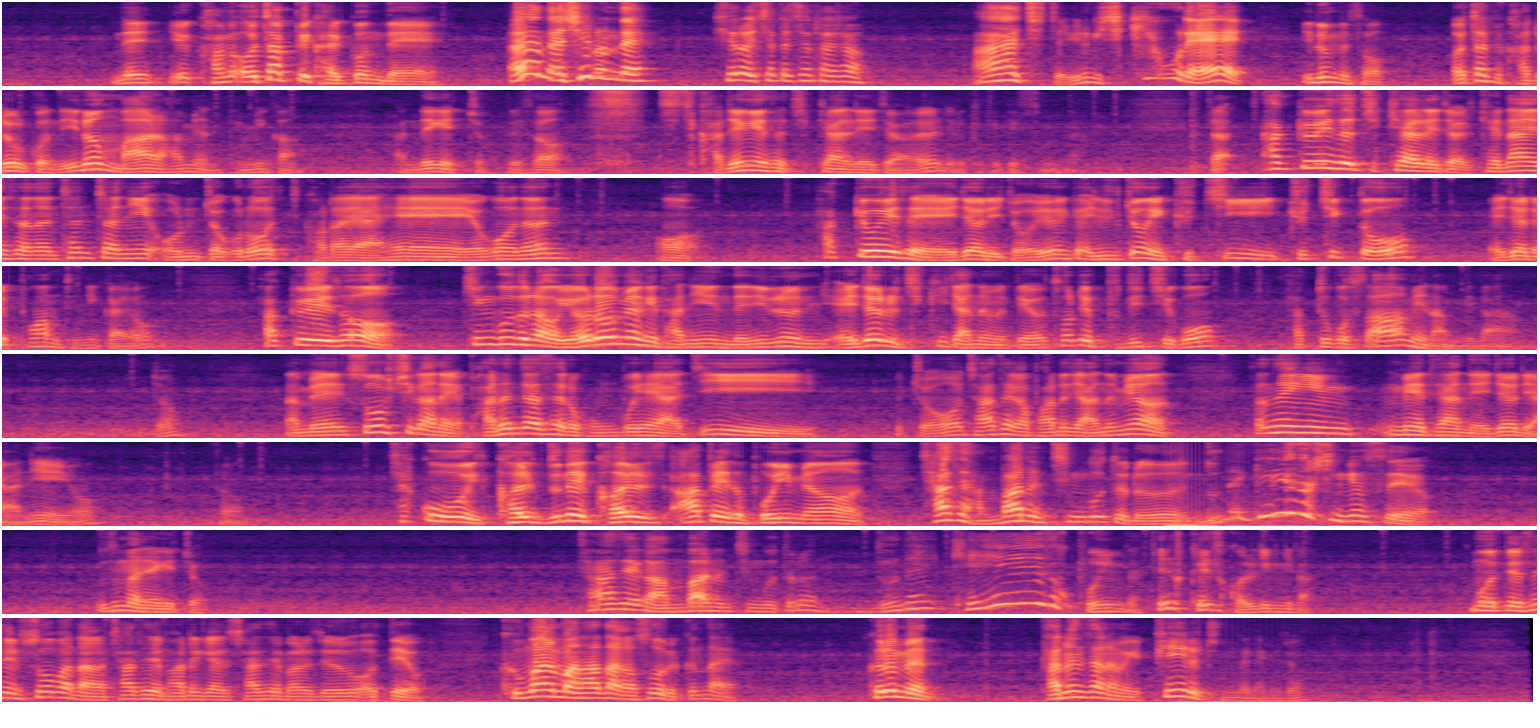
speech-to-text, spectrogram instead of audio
근데 여기 가면 어차피 갈 건데. 아 나 싫은데. 싫어 싫어 싫어 싫어. 아 진짜 이런 게 시키고 그래. 이러면서 어차피 가져올 건데 이런 말 하면 됩니까? 안 되겠죠. 그래서 가정에서 지켜야 할 예절 이렇게 되겠습니다. 자 학교에서 지켜야 할 예절. 계단에서는 천천히 오른쪽으로 걸어야 해. 요거는 어 학교에서의 예절이죠. 그러니까 일종의 규칙 규칙도 예절에 포함되니까요. 학교에서 친구들하고 여러 명이 다니는데 이런 예절을 지키지 않으면 돼요. 서로에 부딪히고 다투고 싸움이 납니다. 그죠? 그다음에 수업 시간에 바른 자세로 공부해야지. 그렇죠? 자세가 바르지 않으면 선생님에 대한 예절이 아니에요. 그래서 자꾸 걸 눈에 걸 앞에서 보이면 자세 안 바른 친구들은 눈에 계속 신경 쓰여요. 무슨 말이겠죠? 자세가 안 바른 친구들은 눈에 계속 보입니다. 계속 계속 걸립니다. 뭐 어때요? 선생님 수업하다가 자세 바르게 하자 자세 바르게 어때요? 그 말만 하다가 수업이 끝나요. 그러면 다른 사람에게 피해를 준 거네, 그죠?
